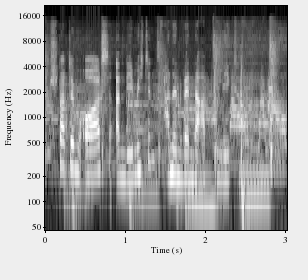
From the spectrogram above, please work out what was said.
anstatt dem Ort, an dem ich den Pfannenwender abgelegt habe.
